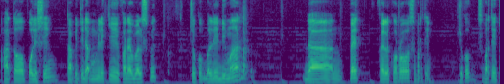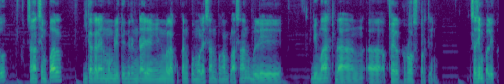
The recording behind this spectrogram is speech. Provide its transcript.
atau polishing tapi tidak memiliki variable speed, cukup beli dimmer dan pad velcro seperti ini. Cukup seperti itu. Sangat simpel. Jika kalian memiliki gerinda yang ingin melakukan pemolesan, pengamplasan, beli dimar dan uh, velcro seperti ini. Sesimpel itu.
